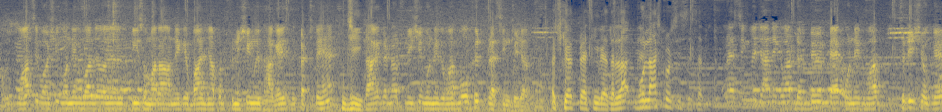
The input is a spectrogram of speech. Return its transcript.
वहाँ से वॉशिंग होने के बाद पीस हमारा आने के बाद यहाँ पर फिनिशिंग में धागे कटते हैं। जी। धागे कटना फिनिशिंग होने के बाद वो फिर प्रेसिंग पे जाता है। उसके बाद प्रेसिंग पे आता है। वो लास्ट प्रोसेस है सर प्रेसिंग में जाने के बाद डब्बे में पैक होने के बाद फिनिश होके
